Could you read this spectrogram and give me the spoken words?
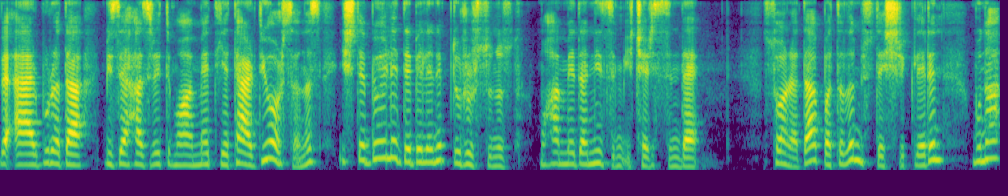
Ve eğer burada bize Hazreti Muhammed yeter diyorsanız işte böyle debelenip durursunuz Muhammedanizm içerisinde. Sonra da batılı müsteşriklerin buna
